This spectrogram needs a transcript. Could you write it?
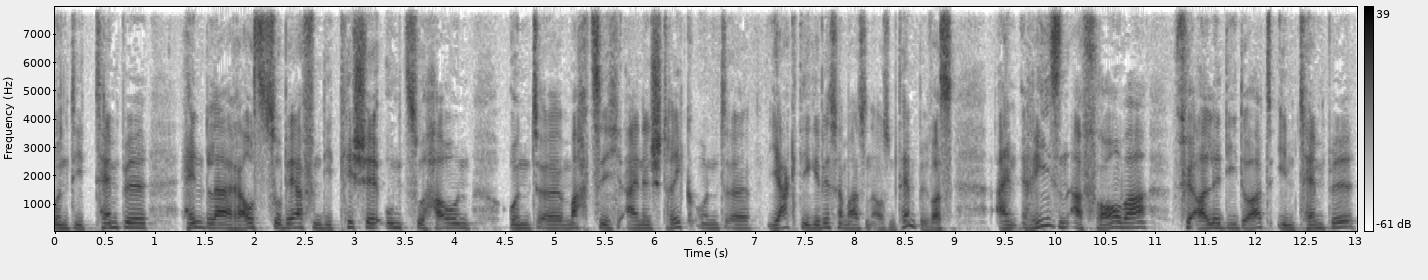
und die Tempelhändler rauszuwerfen, die Tische umzuhauen und äh, macht sich einen Strick und äh, jagt die gewissermaßen aus dem Tempel, was ein Riesenaffront war für alle, die dort im Tempel,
